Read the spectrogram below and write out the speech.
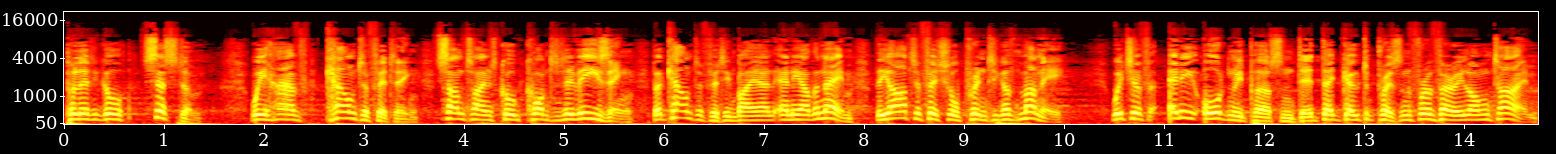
political system. We have counterfeiting sometimes called quantitative easing but counterfeiting by any other name. The artificial printing of money which if any ordinary person did they would go to prison for a very long time.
